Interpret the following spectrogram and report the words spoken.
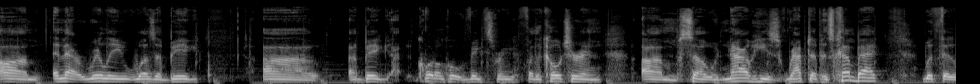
Um, and that really was a big, uh, a big quote unquote victory for the culture. And um, so now he's wrapped up his comeback with the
